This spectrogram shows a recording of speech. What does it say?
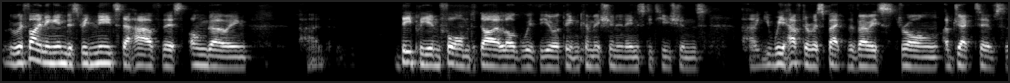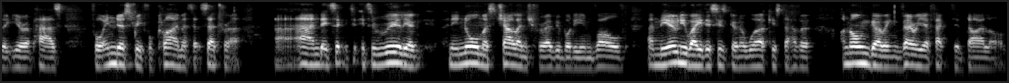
refining industry needs to have this ongoing, uh, deeply informed dialogue with the European Commission and institutions. Uh, we have to respect the very strong objectives that Europe has for industry, for climate, etc. Uh, and it's a, it's a really a, an enormous challenge for everybody involved. And the only way this is going to work is to have a, an ongoing, very effective dialogue.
